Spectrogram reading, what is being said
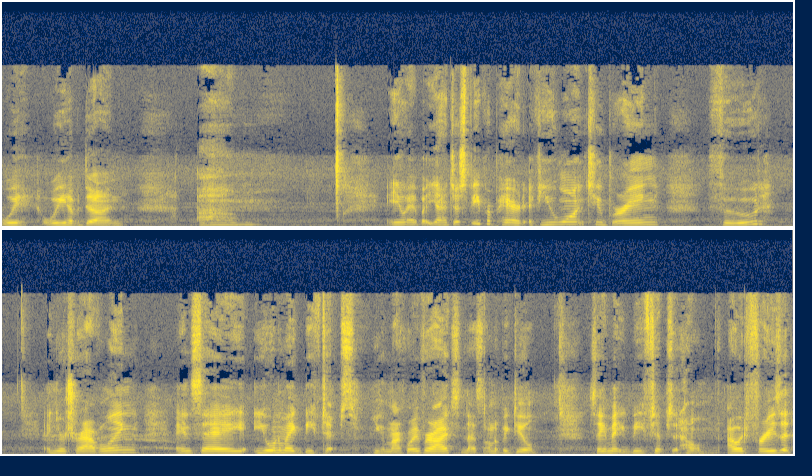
we we have done. Um. Anyway, but yeah, just be prepared if you want to bring food and you're traveling and say you want to make beef tips. You can microwave rice, and that's not a big deal. So you make beef tips at home. I would freeze it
